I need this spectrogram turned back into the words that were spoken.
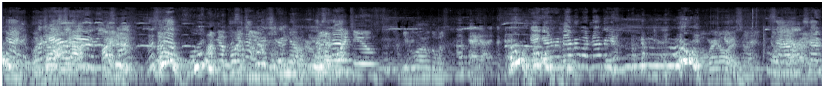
Okay. What What about else? All right. Listen up. I'm gonna point to you. When I point to you, you belong blow the whistle. Okay, I got it. Okay. Oh, okay, gotta remember what number you Well, we're in order, so you don't So, get right. so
